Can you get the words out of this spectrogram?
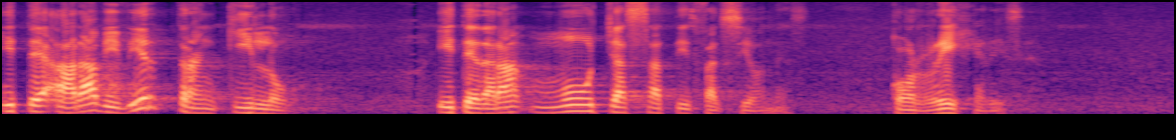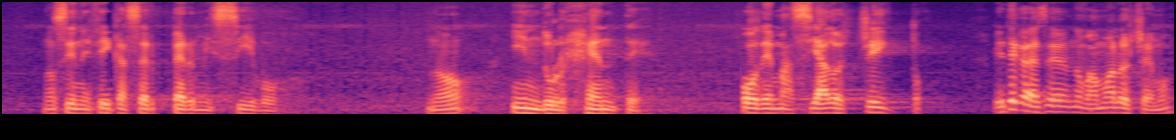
y te hará vivir tranquilo y te dará muchas satisfacciones. Corrige, dice. No significa ser permisivo, ¿no? Indulgente o demasiado estricto. Viste que a veces nos vamos a los extremos.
